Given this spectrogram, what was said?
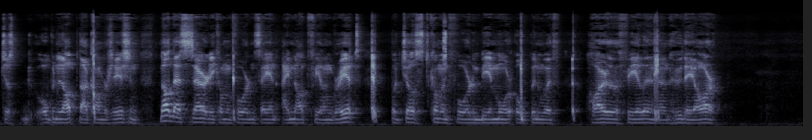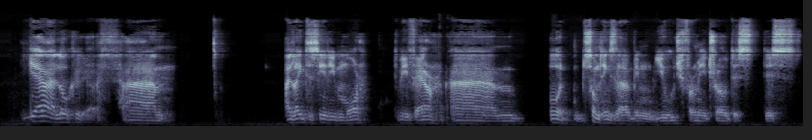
just opening up that conversation. Not necessarily coming forward and saying I'm not feeling great, but just coming forward and being more open with how they're feeling and who they are. Yeah, look, um, I'd like to see it even more. To be fair, um, but some things that have been huge for me throughout this this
